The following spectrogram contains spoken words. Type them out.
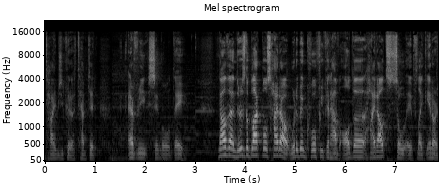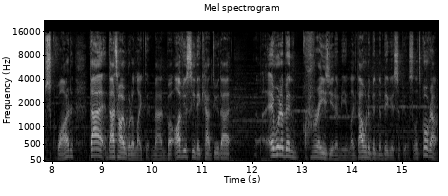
times you could attempt it every single day. Now then, there's the Black Bulls hideout. Would have been cool if we could have all the hideouts. So if like in our squad, that that's how I would have liked it, man. But obviously they can't do that it would have been crazy to me. Like, that would have been the biggest appeal. So let's go around.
